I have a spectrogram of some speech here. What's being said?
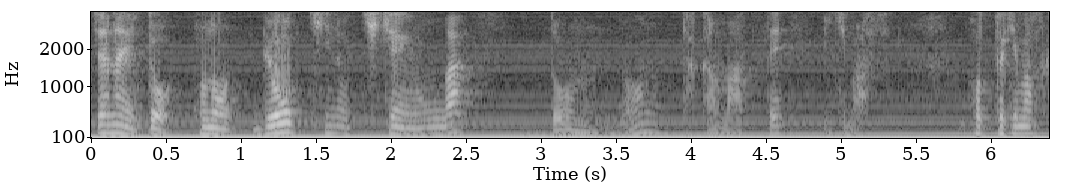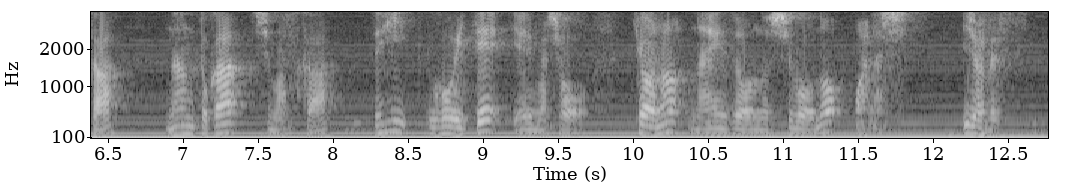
じゃないとこの病気の危険がどんどん高まっていきます。ほっときますか？何とかしますか？ぜひ動いてやりましょう。今日の内臓の脂肪のお話以上です。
